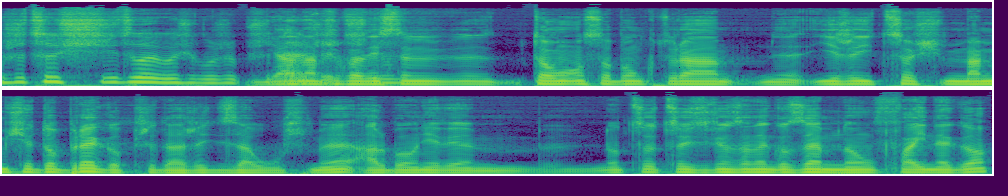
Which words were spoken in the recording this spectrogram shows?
Że coś złego się może przydarzyć. Ja na przykład no. jestem y, tą osobą, która, y, jeżeli coś ma mi się dobrego przydarzyć, załóżmy, albo nie wiem, no co, coś związanego ze mną, fajnego,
